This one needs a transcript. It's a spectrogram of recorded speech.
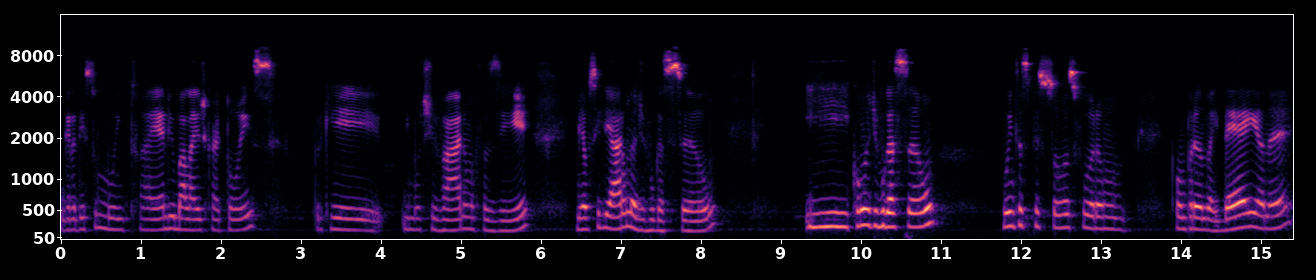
Agradeço muito a ela e o Balaio de Cartões, porque me motivaram a fazer, me auxiliaram na divulgação. E com a divulgação, muitas pessoas foram comprando a ideia, né?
